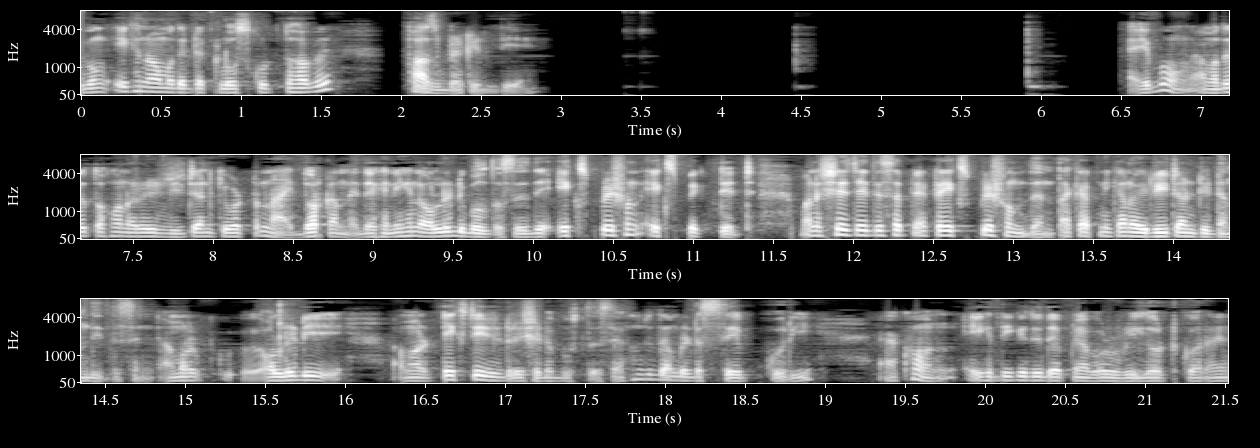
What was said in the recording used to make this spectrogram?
এবং এখানেও আমাদের এটা ক্লোজ করতে হবে ফার্স্ট ব্র্যাকেট দিয়ে। এবং আমাদের তখন আর রিটার্ন কিওয়ার্ডটা নাই, দরকার নাই। দেখেন, এখানে অলরেডি বলতেছে যে এক্সপ্রেশন এক্সপেক্টেড মানে সে চাইতেছে আপনি একটা এক্সপ্রেশন দেন, তাকে আপনি কেন রিটার্ন রিটার্ন দিতেছেন? আমার অলরেডি আমার টেক্সট এডিটরে সেটা বুঝতেছে। এখন যদি আমরা এটা সেভ করি, এখন এই দিকে যদি আপনি আবার রিলোড করেন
